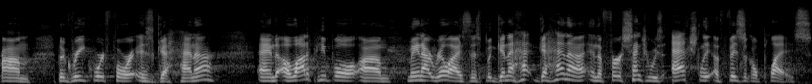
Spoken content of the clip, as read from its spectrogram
um, the Greek word for it is Gehenna. And a lot of people um, may not realize this, but Gehenna in the first century was actually a physical place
